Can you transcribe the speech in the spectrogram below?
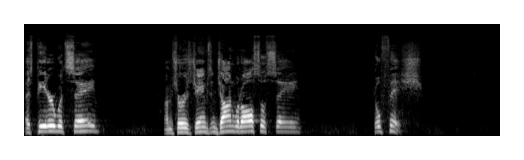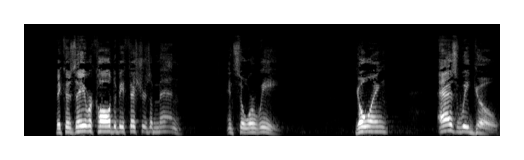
As Peter would say, I'm sure as James and John would also say, go fish. Because they were called to be fishers of men, and so are we. Going as we go,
